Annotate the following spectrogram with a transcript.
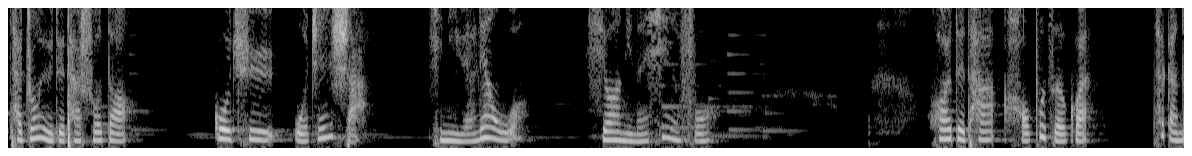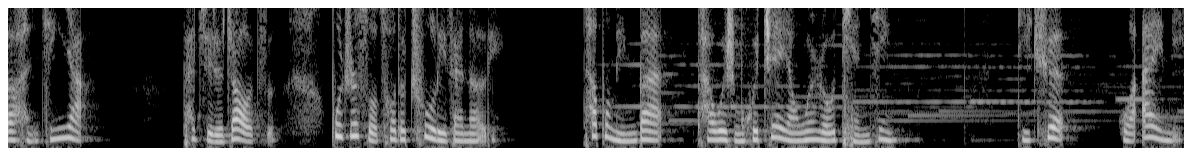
他终于对他说道：“过去我真傻，请你原谅我，希望你能幸福。”花儿对他毫不责怪，他感到很惊讶。他举着罩子，不知所措地矗立在那里。他不明白他为什么会这样温柔恬静。的确，我爱你，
